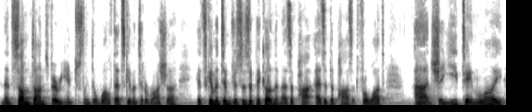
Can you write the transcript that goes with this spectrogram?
And then sometimes, very interestingly, the wealth that's given to the Rasha, it's given to him just as a pikonim, as a as a deposit for what? Ad sheyitein loy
